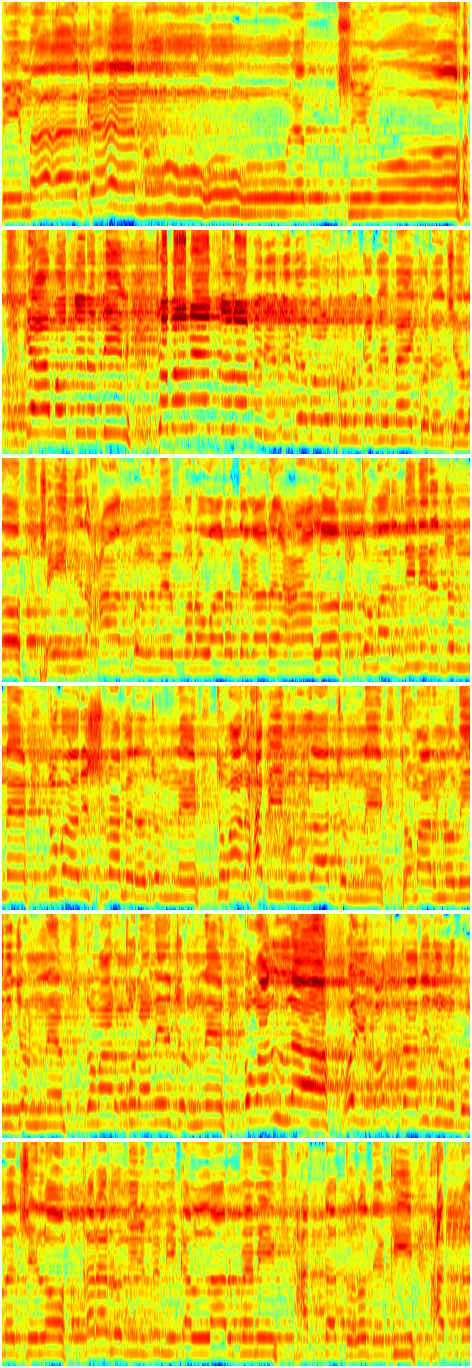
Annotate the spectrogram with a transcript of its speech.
বিমা কানু ইয়াকসিবুন। কিয়ামতের কাজে করেছিল। সেই দিন হাত বলবে পরওয়ার দেখার আলো, তোমার দিনের জন্য, তোমার ইসলামের জন্য, তোমার হাবিবুল্লাহর জন্য, তোমার নবীর জন্য, তোমার কোরআনের জন্য, ও আল্লাহ, ওই বক্তা দিদুল বলেছিল, কারা নবীর প্রেমিক, আল্লাহর প্রেমিক? হাতটা তোর দেখি, হাতটা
